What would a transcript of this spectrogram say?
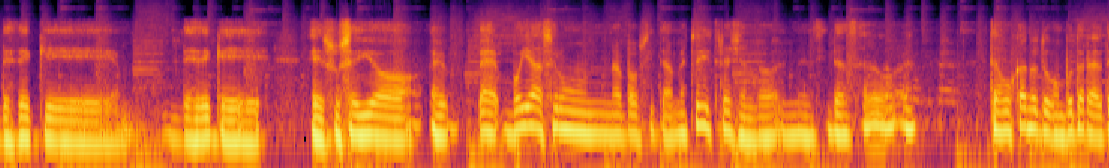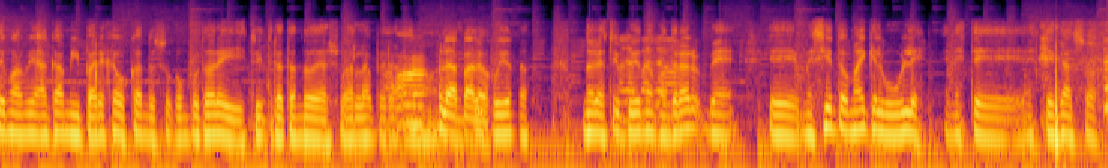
desde que, desde que eh, sucedió. Eh, eh, voy a hacer una pausita, me estoy distrayendo. ¿Necesitas algo? Estás buscando tu computadora, tengo acá a mi pareja buscando su computadora y estoy tratando de ayudarla, pero no, la estoy pudiendo, no la estoy pudiendo encontrar. Me, me, siento Michael Bublé en este, en este caso.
